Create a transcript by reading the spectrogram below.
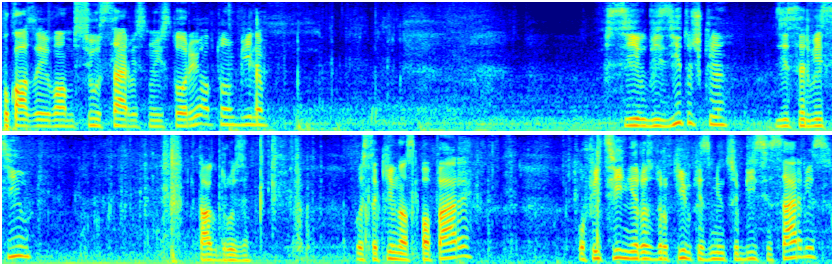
показую вам всю сервісну історію автомобіля. Всі візиточки зі сервісів. Так, друзі. Ось такі в нас папери. Офіційні роздруківки з Mitsubishi Service.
